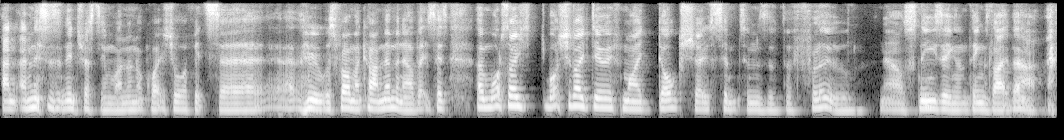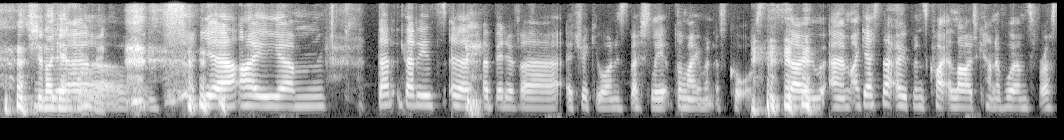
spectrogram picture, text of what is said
And, and this is an interesting one. I'm not quite sure if it's uh, who it was from. I can't remember now. But it says, um, what, should I, what should I do if my dog shows symptoms of the flu? Now sneezing and things like that. should I yeah. get worried? yeah, I um, that that is a, a bit of a, a, tricky one, especially at the moment, of course. So um, I guess that opens quite a large can of worms for us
